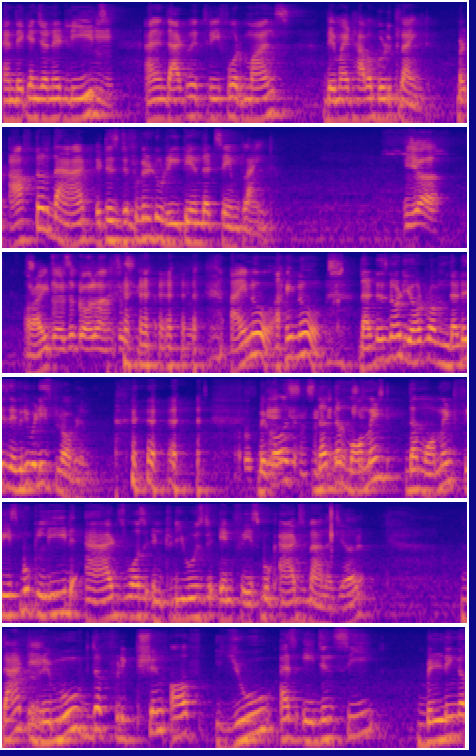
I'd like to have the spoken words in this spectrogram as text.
and they can generate leads Hmm. and in that way three four months they might have a good client but after that it is difficult to retain that same client Yeah, all right that's a problem I'm facing. Yeah. i know i know that is not your problem that is everybody's problem because the, the moment the moment facebook lead ads was introduced in facebook ads manager that Hmm. removed the friction of you as agency building a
